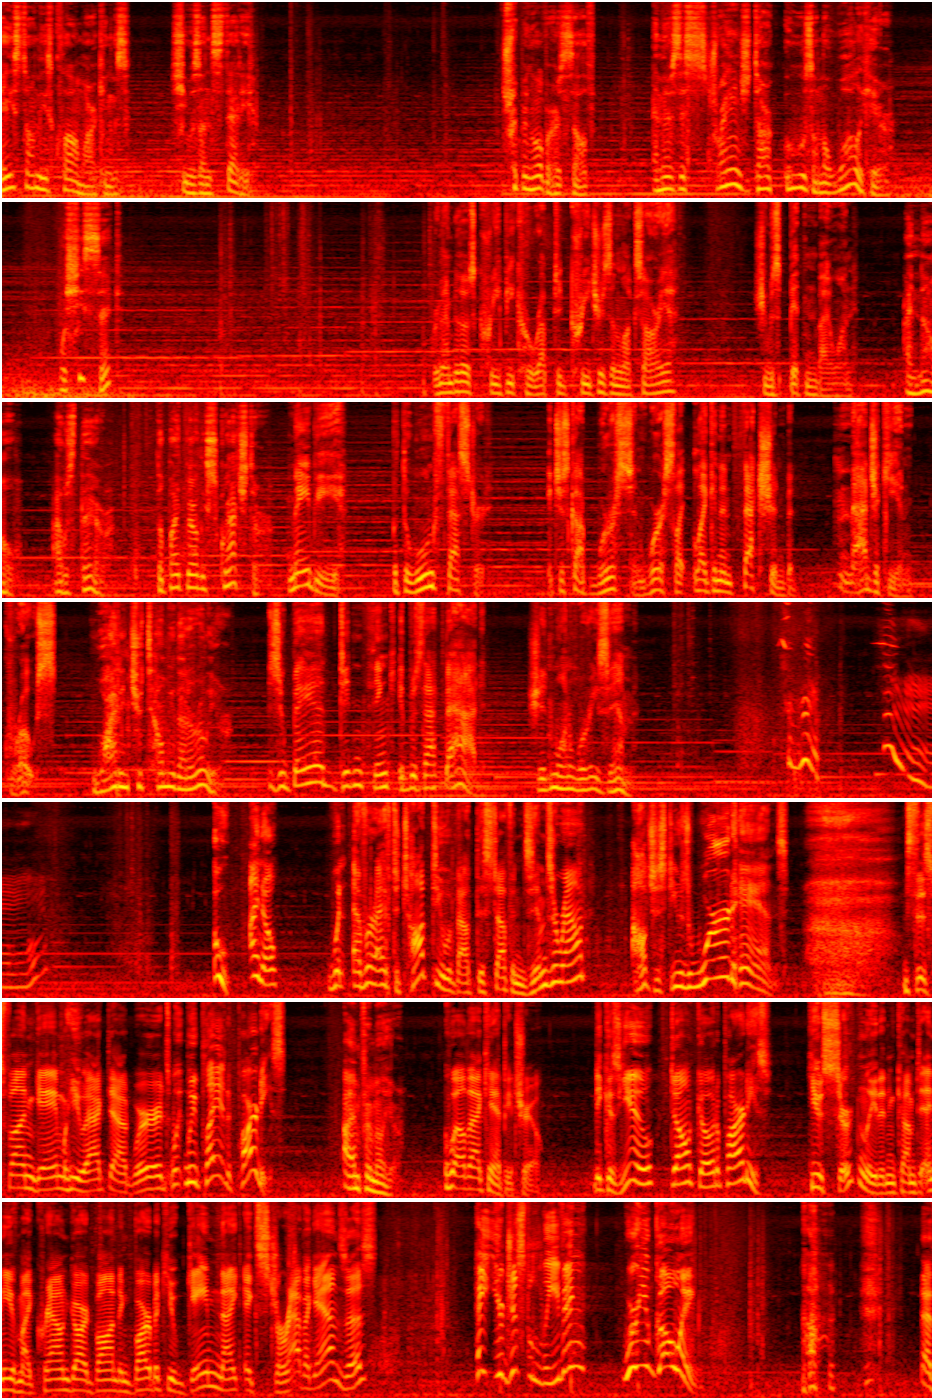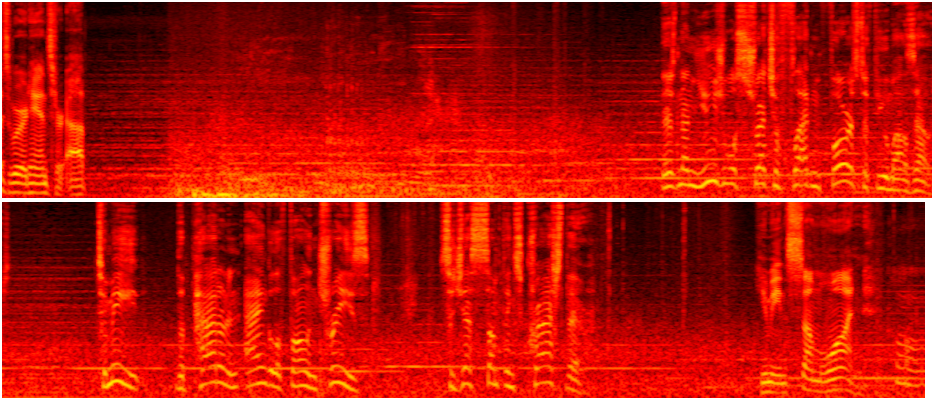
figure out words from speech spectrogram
Based on these claw markings, she was unsteady. Tripping over herself, and there's this strange dark ooze on the wall here. Was she sick? Remember those creepy, corrupted creatures in Lux Aurea? She was bitten by one. I know. I was there. The bite barely scratched her. Maybe, but the wound festered. It just got worse and worse, like, like an infection, but magicy and gross. Why didn't you tell me that earlier? Zubeia didn't think it was that bad. She didn't want to worry Zym. Oh, I know. Whenever I have to talk to you about this stuff and Zym's around, I'll just use word hands. it's this fun game where you act out words. We, we play it at parties. I'm familiar. Well, that can't be true. Because you don't go to parties. You certainly didn't come to any of my Crown Guard bonding barbecue game night extravaganzas. Hey, you're just leaving? Where are you going? That's word hands her up. There's an unusual stretch of flattened forest a few miles out. To me, the pattern and angle of fallen trees suggests something's crashed there. You mean someone? Oh.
